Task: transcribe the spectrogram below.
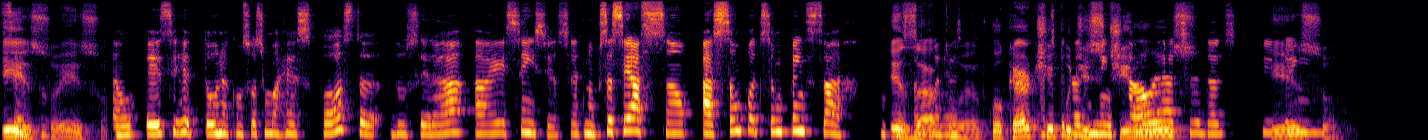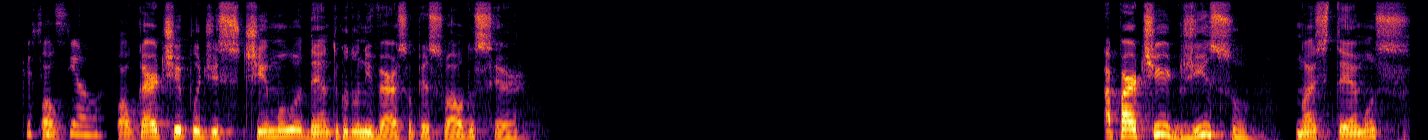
Isso, isso. Então, esse retorno é como se fosse uma resposta do será à essência, certo? Não precisa ser ação. ação pode ser um pensar. Um Exato. É, Qualquer tipo de estímulo. É atividade isso. Essencial. Qual, qualquer tipo de estímulo dentro do universo pessoal do ser. A partir disso, nós temos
